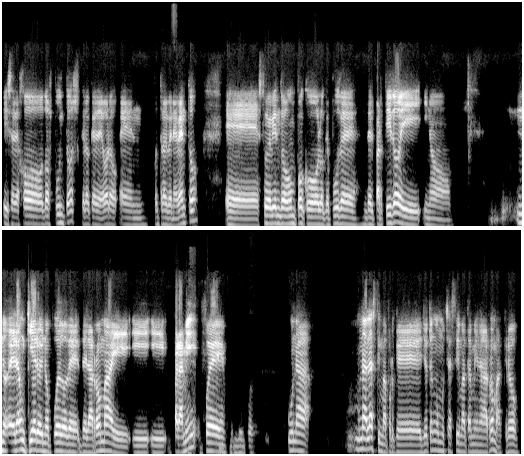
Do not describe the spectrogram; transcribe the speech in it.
y se dejó dos puntos, creo que de oro, en, contra el Benevento. Eh, estuve viendo un poco lo que pude del partido y, no, no, era un quiero y no puedo de, la Roma y para mí fue una una lástima porque yo tengo mucha estima también a Roma. Creo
